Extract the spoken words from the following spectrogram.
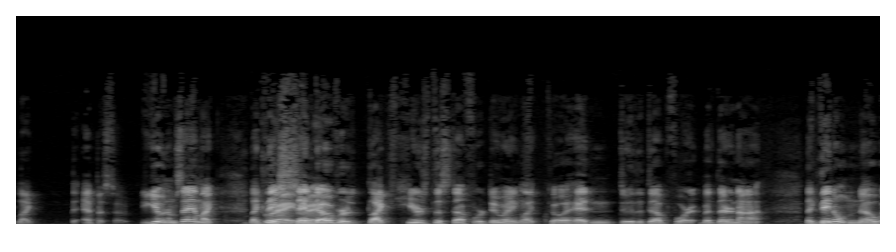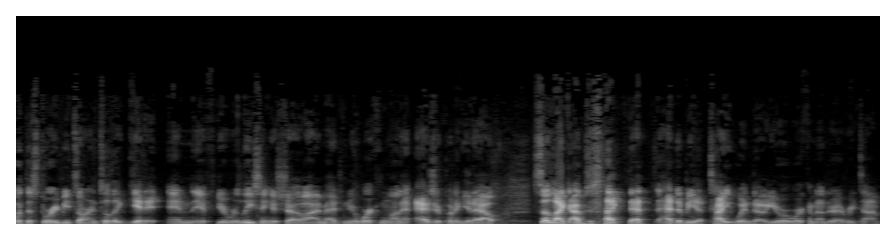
like the episode. You get what I'm saying? Like like they Right, send right. over like here's the stuff we're doing, like go ahead and do the dub for it, but they're not like they don't know what the story beats are until they get it. And if you're releasing a show, I imagine you're working on it as you're putting it out. So like I'm just like that had to be a tight window you were working under every time.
